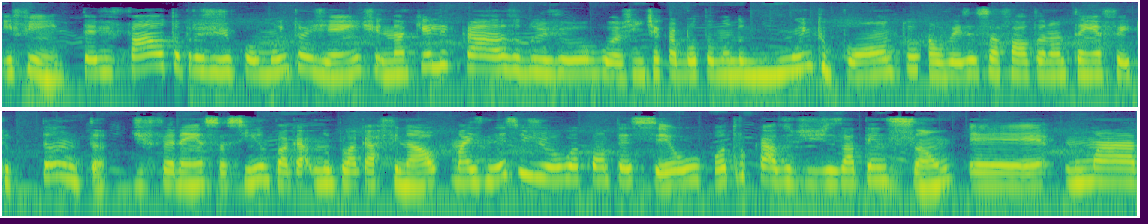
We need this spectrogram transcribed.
enfim, teve falta, prejudicou muito a gente. Naquele caso do jogo, a gente acabou tomando muito ponto. Talvez essa falta não tenha feito tanta diferença assim no placar, no placar final, mas nesse jogo aconteceu outro caso de desatenção. É, numa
